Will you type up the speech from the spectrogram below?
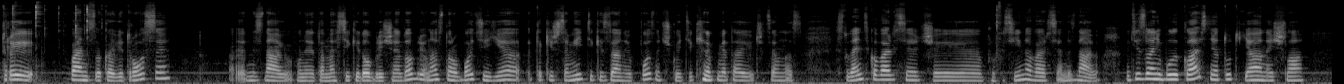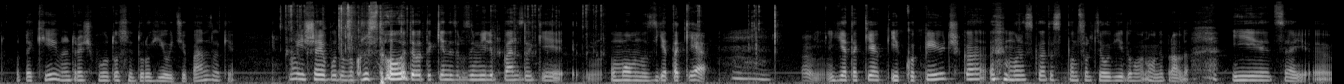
три пензлика від роси. Е, Не знаю, вони там настільки добрі чи не добрі. У нас на роботі є такі ж самі, тільки з зеленою позначкою, тільки не пам'ятаю, чи це в нас студентська версія, чи професійна версія, не знаю. Ну, ті зелені були класні, а тут я знайшла отакі. Вони, до речі, були досить дорогі оці пензлики. Ну і ще я буду використовувати отакі незрозумілі пензлики, умовно, з є таке. Ем, Є таке і копіючка, можна сказати, спонсор цього відео, ну неправда. І цей. е,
